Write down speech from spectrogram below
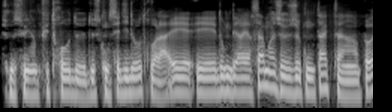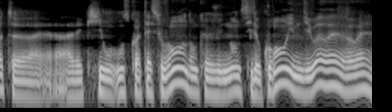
je me souviens plus trop de, de ce qu'on s'est dit d'autre, voilà. Et, et, donc derrière ça, moi, je, je contacte un pote euh, avec qui on, on, squattait souvent, donc euh, je lui demande s'il est au courant. Il me dit ouais, ouais, ouais. ouais.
